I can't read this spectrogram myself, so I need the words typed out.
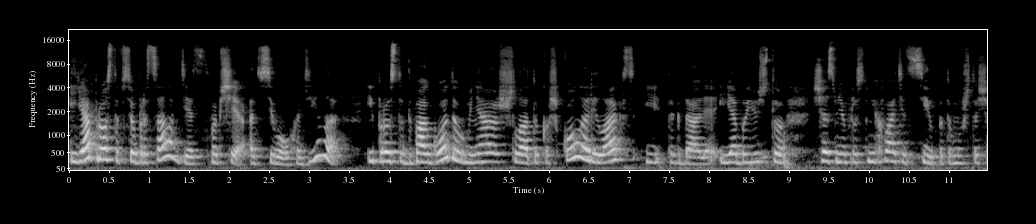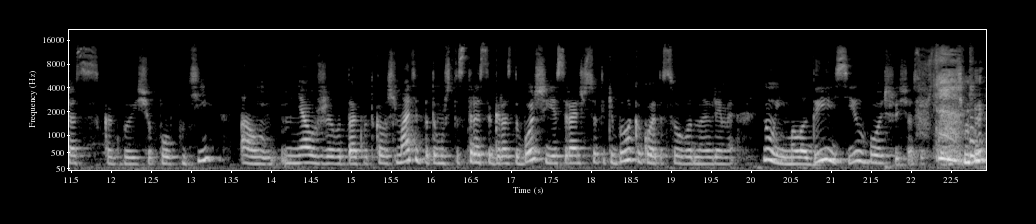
И я просто все бросала в детстве, вообще от всего уходила, и просто два года у меня шла только школа, релакс и так далее. И я боюсь, что сейчас мне просто не хватит сил, потому что сейчас как бы еще полпути, а у меня уже вот так вот колошматит, потому что стресса гораздо больше. Если раньше все-таки было какое-то свободное время, ну и молодые, сил больше, сейчас уж.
